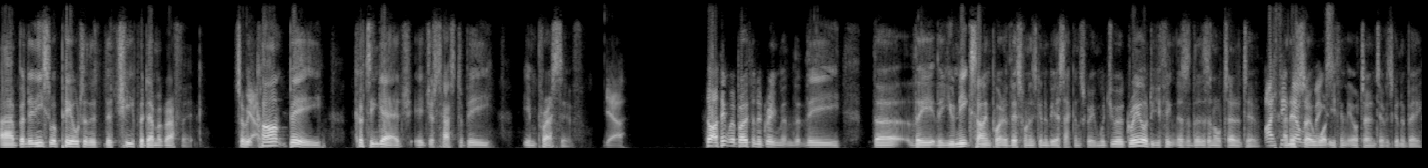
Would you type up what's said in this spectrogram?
Uh, but it needs to appeal to the, the cheaper demographic. So Yeah. it can't be cutting edge. It just has to be impressive. Yeah. So I think we're both in agreement that the the the the unique selling point of this one is going to be a second screen. Would you agree, or do you think there's a, there's an alternative? I think And if so, what do you think the alternative is going to be?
